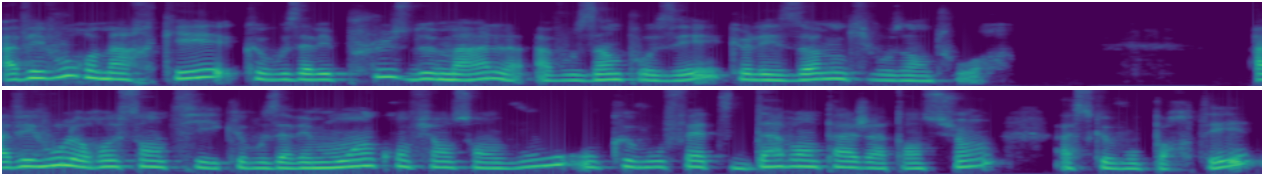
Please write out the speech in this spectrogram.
Avez-vous remarqué que vous avez plus de mal à vous imposer que les hommes qui vous entourent? Avez-vous le ressenti que vous avez moins confiance en vous ou que vous faites davantage attention à ce que vous portez,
